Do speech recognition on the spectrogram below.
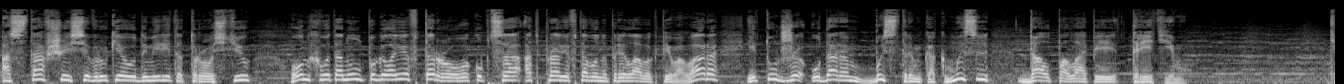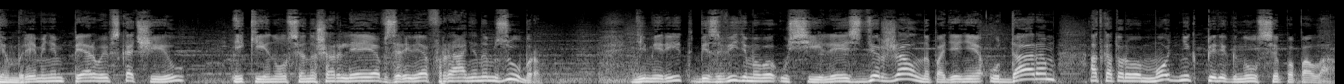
Оставшийся в руке у Демерита тростью, он хватанул по голове второго купца, отправив того на прилавок пивовара, и тут же ударом быстрым, как мысль, дал по лапе третьему. Тем временем первый вскочил и кинулся на Шарлея, взревев раненым зубром. Демерит без видимого усилия сдержал нападение ударом, от которого модник перегнулся пополам.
